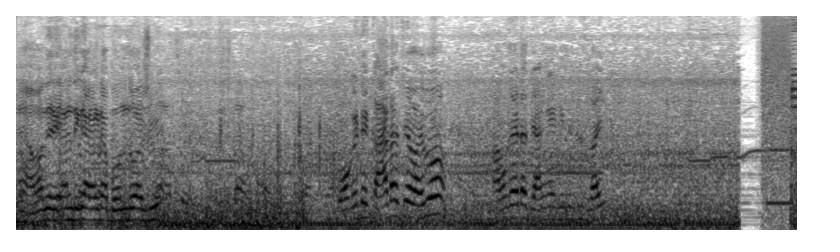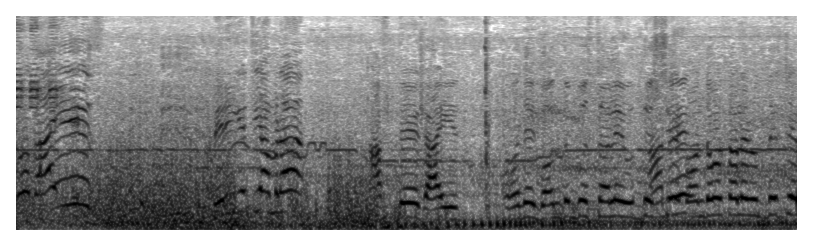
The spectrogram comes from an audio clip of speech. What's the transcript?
হ্যাঁ আমাদের এখান থেকে আরেকটা বন্ধু আসবে। পকেটে কার্ড আছে ভাইবো আমাকে একটা জাঙ্গিয়া কিনে দিস ভাই। আমাদের গন্তব্যস্থলের উদ্দেশ্যে গন্তব্যস্থলের উদ্দেশ্যে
